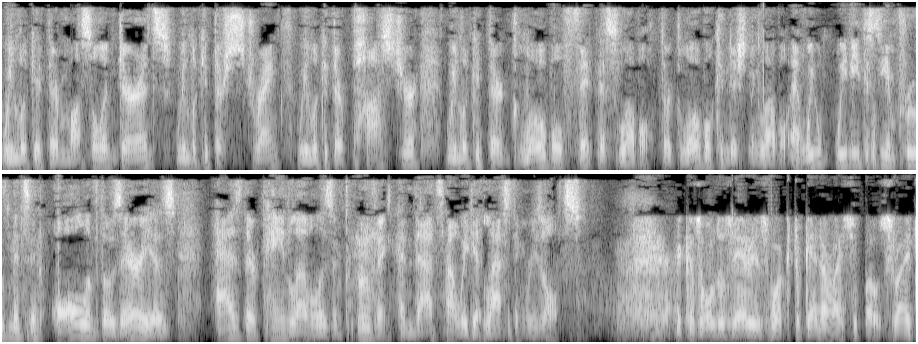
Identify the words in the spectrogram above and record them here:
We look at their muscle endurance. We look at their strength. We look at their posture. We look at their global fitness level, their global conditioning level. And we, we need to see improvements in all of those areas as their pain level is improving. And that's how we get lasting results. Because all those areas work together, I suppose, right?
